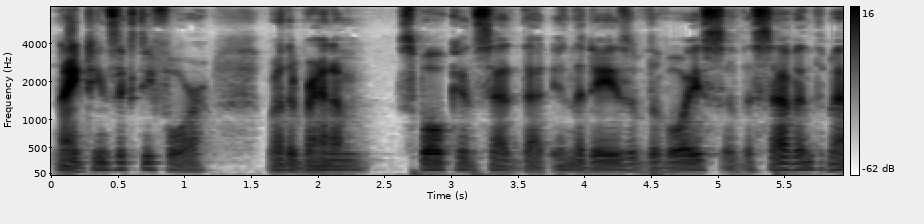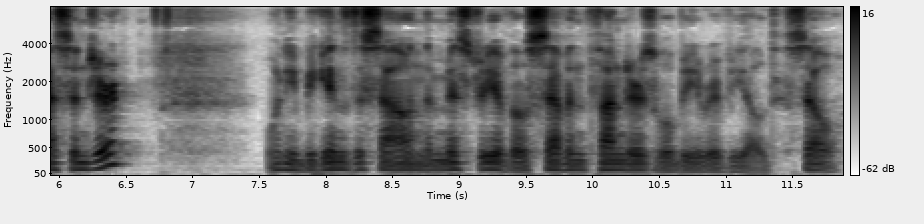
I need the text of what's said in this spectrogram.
1964. Brother Branham spoke and said that in the days of the voice of the seventh messenger, when he begins to sound, the mystery of those seven thunders will be revealed. So,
